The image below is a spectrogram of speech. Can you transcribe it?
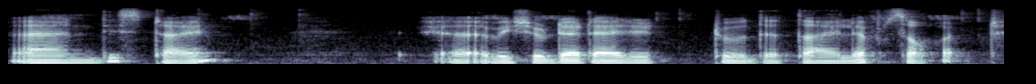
And this time uh, we should attach it to the thigh left socket.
